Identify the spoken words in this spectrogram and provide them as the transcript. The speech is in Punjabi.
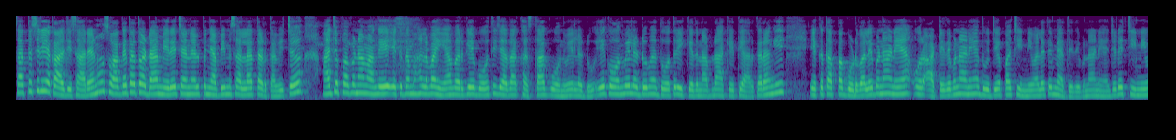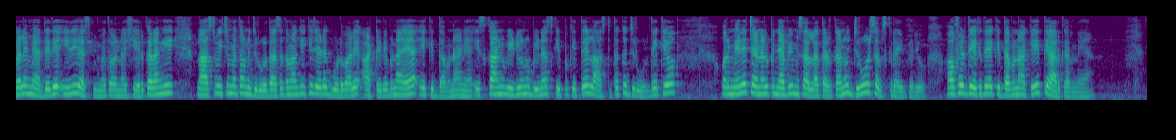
ਸਤਿ ਸ਼੍ਰੀ ਅਕਾਲ ਜੀ ਸਾਰਿਆਂ ਨੂੰ। ਸਵਾਗਤ ਹੈ ਤੁਹਾਡਾ ਮੇਰੇ ਚੈਨਲ ਪੰਜਾਬੀ ਮਸਾਲਾ ਤੜਕਾ ਵਿੱਚ। ਅੱਜ ਆਪਾਂ ਬਣਾਵਾਂਗੇ ਇੱਕਦਮ ਹਲਵਾਈਆਂ ਵਰਗੇ ਬਹੁਤ ਹੀ ਜ਼ਿਆਦਾ ਖਸਤਾ ਗੋਂਦਵੇ ਲੱਡੂ। ਇਹ ਗੋਂਦਵੇ ਲੱਡੂ ਮੈਂ ਦੋ ਤਰੀਕੇ ਦੇ ਨਾਲ ਬਣਾ ਕੇ ਤਿਆਰ ਕਰਾਂਗੀ। ਇੱਕ ਤਾਂ ਆਪਾਂ ਗੁੜ ਵਾਲੇ ਬਣਾਉਣੇ ਆ ਔਰ ਆਟੇ ਦੇ ਬਣਾਉਣੇ ਆ। ਦੂਜੇ ਆਪਾਂ ਚੀਨੀ ਵਾਲੇ ਤੇ ਮੈਦੇ ਦੇ ਬਣਾਉਣੇ ਆ। ਜਿਹੜੇ ਚੀਨੀ ਵਾਲੇ ਮੈਦੇ ਦੇ, ਇਹਦੀ ਰੈਸਪੀ ਮੈਂ ਤੁਹਾਡੇ ਨਾਲ ਸ਼ੇਅਰ ਕਰਾਂਗੀ। ਲਾਸਟ ਵਿੱਚ ਮੈਂ ਤੁਹਾਨੂੰ ਜ਼ਰੂਰ ਦੱਸ ਦਵਾਂਗੀ ਕਿ ਜਿਹੜੇ ਗੁੜ ਵਾਲੇ ਆਟੇ ਦੇ ਬਣਾਏ ਆ, ਇਹ ਕਿੱਦਾਂ ਬਣਾਉਣੇ ਆ। ਇਸ ਕਾਰਨ ਵੀਡੀਓ ਨੂੰ ਬਿਨਾਂ ਸਕਿਪ ਕੀਤੇ ਲਾਸਟ ਤੱਕ ਜ਼ਰੂਰ ਦੇਖਿਓ। ਔਰ ਮੇਰੇ ਚੈਨਲ ਪੰਜਾਬੀ ਮਸਾਲਾ ਤੜਕਾ ਨੂੰ ਜਰੂਰ ਸਬਸਕ੍ਰਾਈਬ ਕਰਿਓ। ਆਓ ਫਿਰ ਦੇਖਦੇ ਹਾਂ ਕਿੱਦਾਂ ਬਣਾ ਕੇ ਤਿਆਰ ਕਰਨੇ ਆ।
